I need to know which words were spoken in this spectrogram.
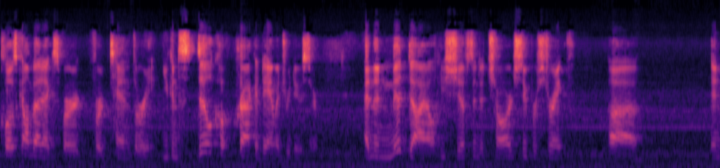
close combat expert for 10-3. You can still c- crack a damage reducer. And then mid dial, he shifts into charge, super strength, uh, in,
